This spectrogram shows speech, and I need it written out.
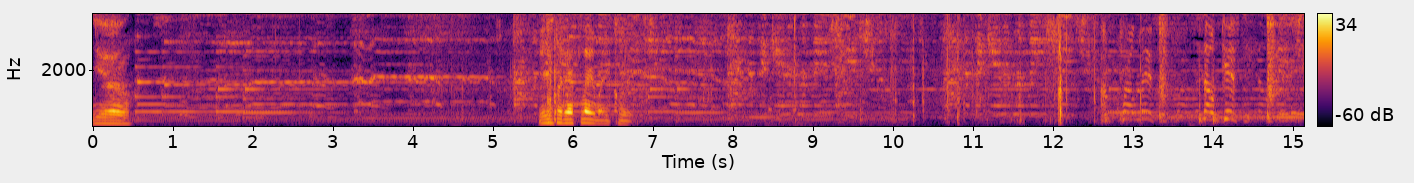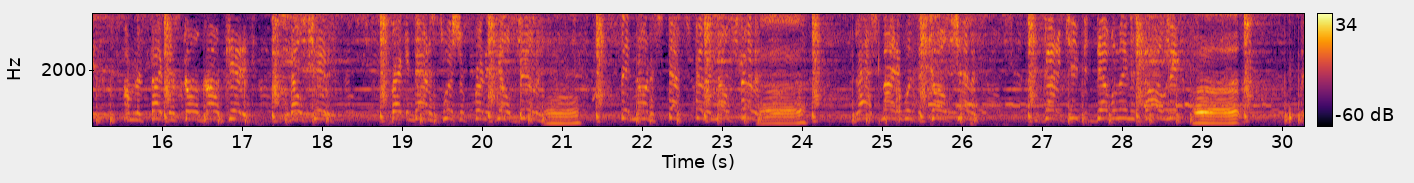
Yeah. Just put that play right quick. I'm prolific, so gifted. I'm the type that's gon' go get it. No kidding. Breaking down a switch in front of your building. Mm-hmm. Sitting on the steps, feeling no feelings. Uh, Last night it was a cold killing. You gotta keep the devil in his hole, nigga. uh,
